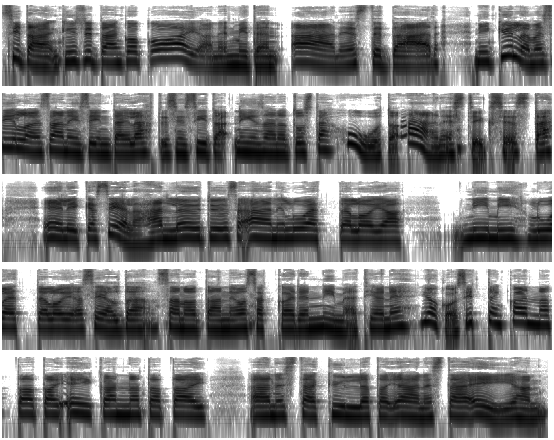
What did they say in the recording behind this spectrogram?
sitä kysytään koko ajan, että miten äänestetään. Niin kyllä mä silloin sanisin tai lähtisin siitä niin sanotusta huutoäänestyksestä. Eli siellähän löytyy se ääniluettelo ja nimiluettelo ja sieltä sanotaan ne osakkaiden nimet ja ne joko sitten kannattaa tai ei kannata tai äänestää kyllä tai äänestää ei ihan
